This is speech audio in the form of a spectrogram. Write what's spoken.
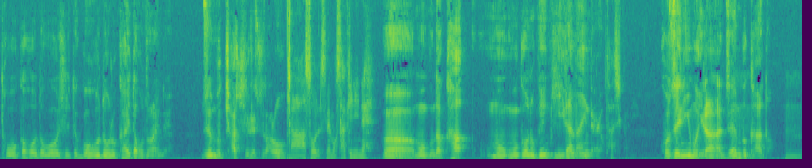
10日ほど合衆って5ドル換えたことないんだよ。全部キャッシュレスだろ？ああそうですね。もう先にね。うん。もうだかもう向こうの現金いらないんだよ。確かに。小銭もいらない。全部カード、うん。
